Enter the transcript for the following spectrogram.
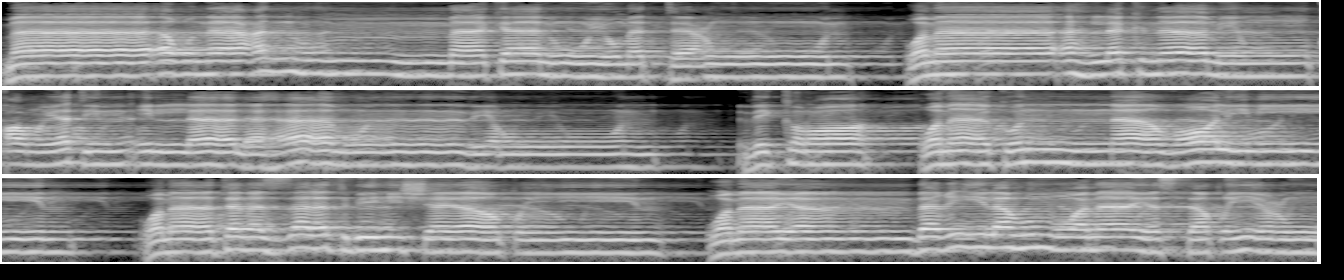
ما أغنى عنهم ما كانوا يمتعون وما أهلكنا من قرية إلا لها منذرون. ذكرى وما كنا ظالمين وما تنزلت به الشياطين. وما ينبغي لهم وما يستطيعون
